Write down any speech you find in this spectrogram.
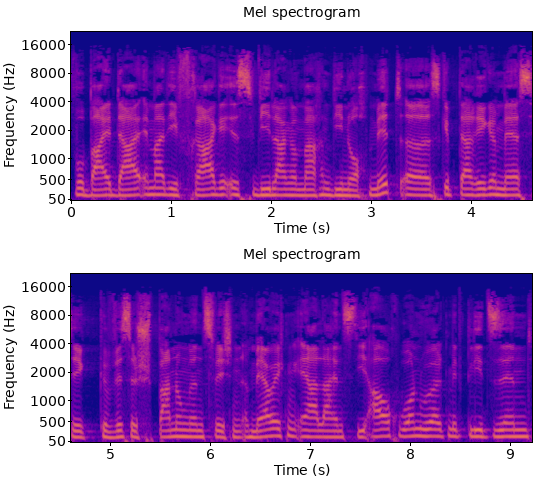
Wobei da immer die Frage ist, wie lange machen die noch mit? Äh, es gibt da regelmäßig gewisse Spannungen zwischen American Airlines, die auch One World Mitglied sind,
